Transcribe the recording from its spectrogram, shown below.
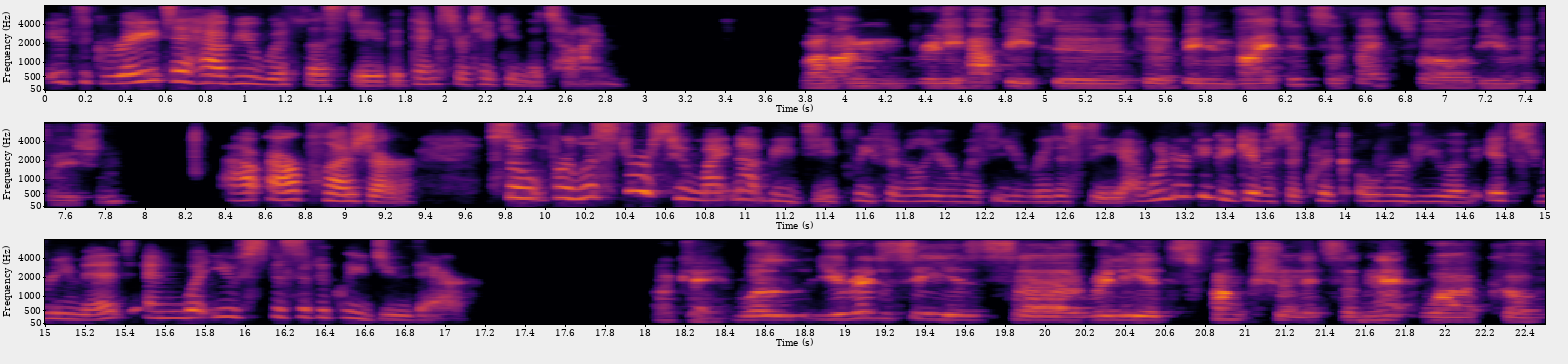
It's great to have you with us, David. Thanks for taking the time. Well, I'm really happy to, to have been invited, so thanks for the invitation. Our, our, pleasure. So, for listeners who might not be deeply familiar with Eurydice, I wonder if you could give us a quick overview of its remit and what you specifically do there. Okay, well, Eurydice is uh, really its function. It's a network of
